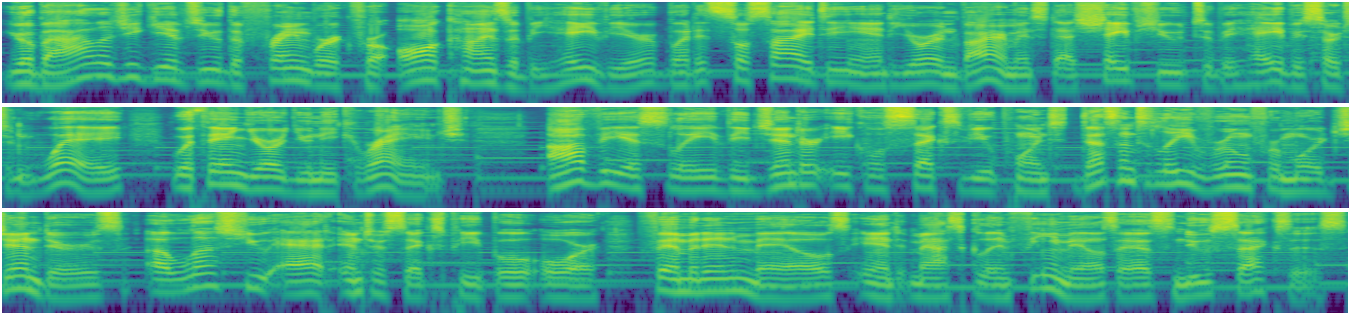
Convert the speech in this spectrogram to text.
Your biology gives you the framework for all kinds of behavior, but it's society and your environment that shapes you to behave a certain way within your unique range. Obviously, the gender equals sex viewpoint doesn't leave room for more genders unless you add intersex people or feminine males and masculine females as new sexes.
